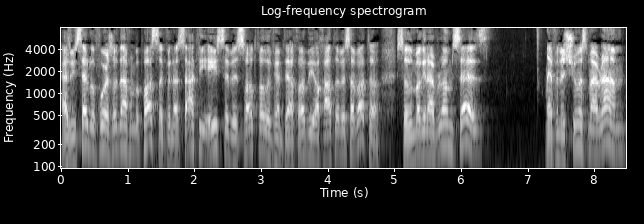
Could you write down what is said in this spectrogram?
As we said before, slow down from a pasuk. V'nasati esa b'sotcha l'vhem techa v'yochalta v'savata. So the Magen Avram says, and from the Shumas Maram,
